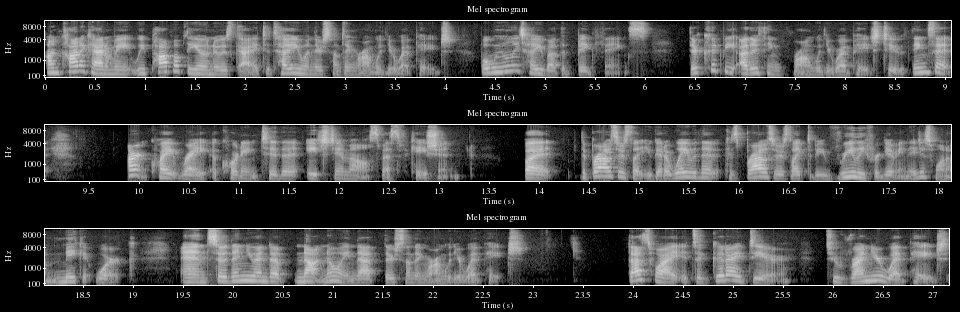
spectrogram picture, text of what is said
On Khan Academy, we pop up the Oh Noes guide to tell you when there's something wrong with your web page, but we only tell you about the big things. There could be other things wrong with your web page too, things that aren't quite right according to the HTML specification. But the browsers let you get away with it because browsers like to be really forgiving. They just want to make it work. And so then you end up not knowing that there's something wrong with your web page. That's why it's a good idea to run your web page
